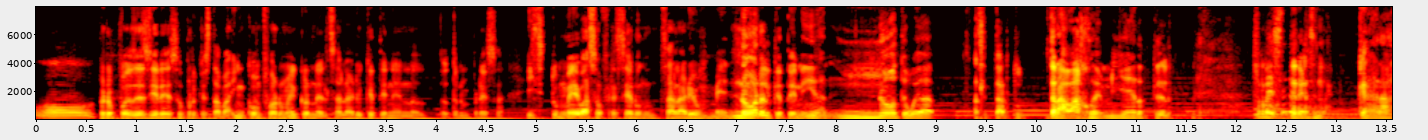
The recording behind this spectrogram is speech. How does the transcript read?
o... pero puedes decir eso porque estaba inconforme con el salario que tenía en la otra empresa. Y si tú me vas a ofrecer un salario menor al que tenía, no te voy a aceptar tu trabajo de mierda, te restregas en la cara,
